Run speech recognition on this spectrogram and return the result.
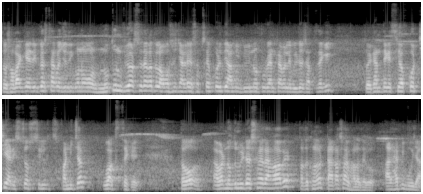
তো সবাইকে রিকোয়েস্ট থাকো যদি কোনো নতুন ভিউয়ার্স থাকো, তাহলে অবশ্যই চ্যানেলকে সাবস্ক্রাইব করে দিই আমি বিভিন্ন ট্যুর অ্যান্ড ট্রাভেলের ভিডিও ছাড়তে থাকি। তো এখান থেকে সিওক করছি স্টোর ফার্নিচার ওয়ার্কস থেকে। তো আবার নতুন ভিডিওর সঙ্গে দেখা হবে। ততক্ষণ টাটা, সবাই ভালো থেকো। আর হ্যাপি পূজা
